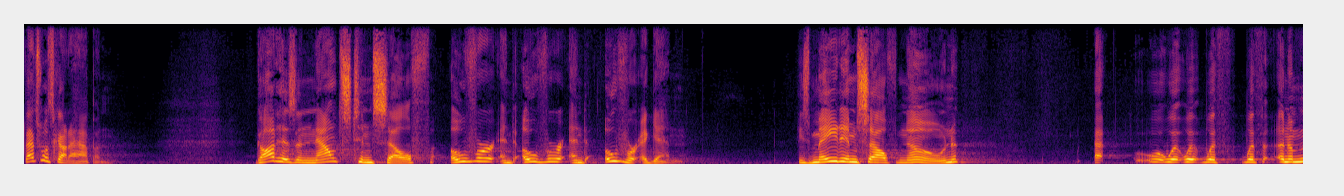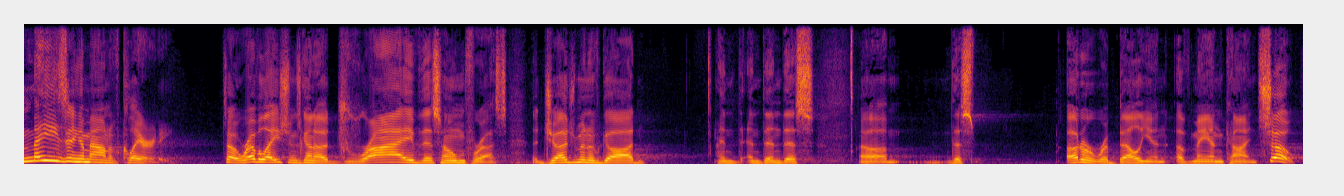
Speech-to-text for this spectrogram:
That's what's got to happen. God has announced Himself over and over and over again. He's made Himself known uh, with, with, with an amazing amount of clarity. So, Revelation is going to drive this home for us the judgment of God, and, and then this, um, this utter rebellion of mankind. So,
